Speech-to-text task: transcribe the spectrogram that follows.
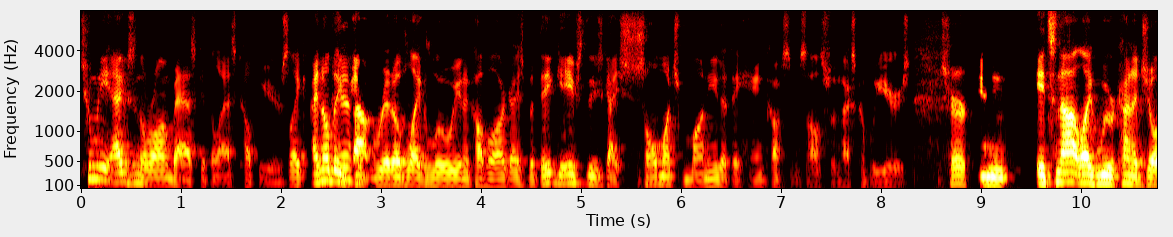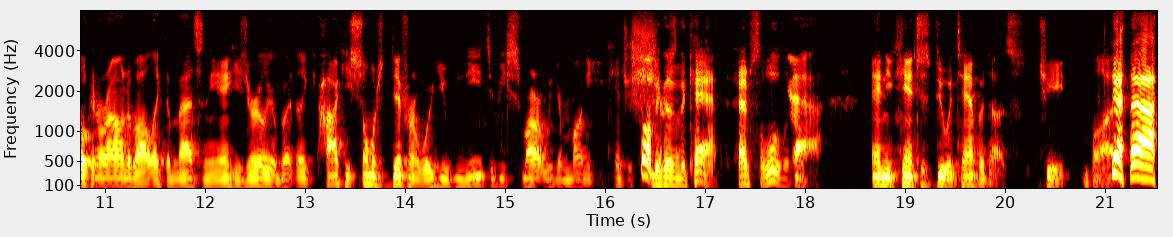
too many eggs in the wrong basket the last couple years. Like I know they Yeah. got rid of like Louis and a couple other guys, but they gave these guys so much money that they handcuffed themselves for the next couple years. Sure. And it's not like we were kind of joking around about like the Mets and the Yankees earlier, but like hockey's so much different where you need to be smart with your money. You can't just Well, because of the cap, absolutely. yeah. And you can't just do what Tampa does, cheat. But I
